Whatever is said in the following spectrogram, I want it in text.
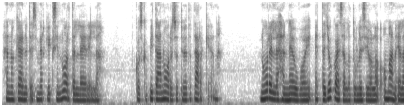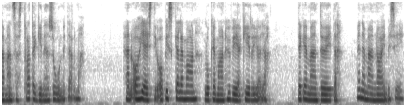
Hän on käynyt esimerkiksi nuorten leirillä, koska pitää nuorisotyötä tärkeänä. Nuorille hän neuvoi, että jokaisella tulisi olla oman elämänsä strateginen suunnitelma. Hän ohjeisti opiskelemaan, lukemaan hyviä kirjoja, tekemään töitä, menemään naimisiin.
